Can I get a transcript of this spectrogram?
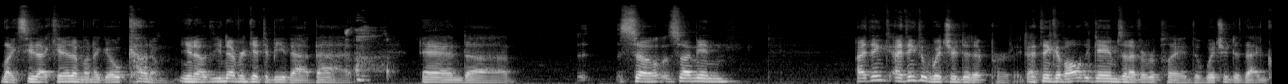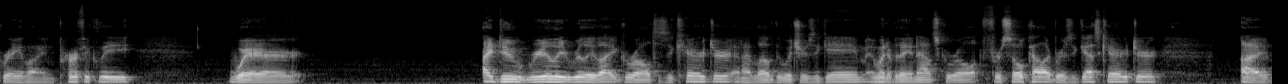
like see that kid. I'm gonna go cut him. You know, you never get to be that bad. And uh, so, so I mean, I think I think The Witcher did it perfect. I think of all the games that I've ever played, The Witcher did that gray line perfectly, where I do really, really like Geralt as a character, and I love The Witcher as a game. And whenever they announced Geralt for Soul Calibur as a guest character, I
